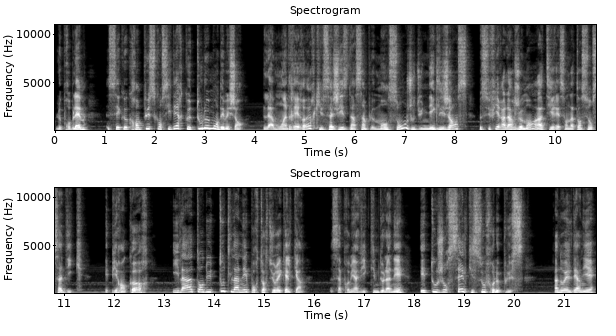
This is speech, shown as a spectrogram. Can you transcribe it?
Le problème, c'est que Krampus considère que tout le monde est méchant. La moindre erreur, qu'il s'agisse d'un simple mensonge ou d'une négligence, suffira largement à attirer son attention sadique. Et pire encore, il a attendu toute l'année pour torturer quelqu'un. Sa première victime de l'année est toujours celle qui souffre le plus. À Noël dernier,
